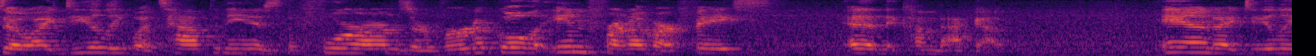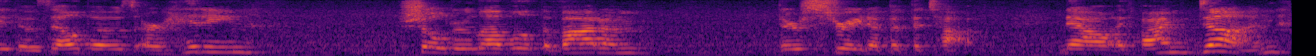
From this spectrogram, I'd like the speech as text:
So ideally what's happening is the forearms are vertical in front of our face and then they come back up. And ideally those elbows are hitting shoulder level at the bottom, they're straight up at the top. Now if I'm done,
